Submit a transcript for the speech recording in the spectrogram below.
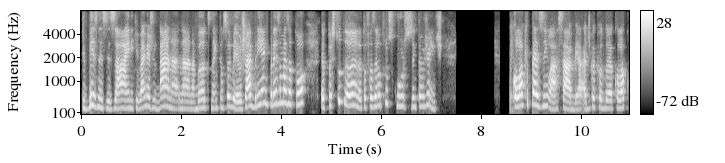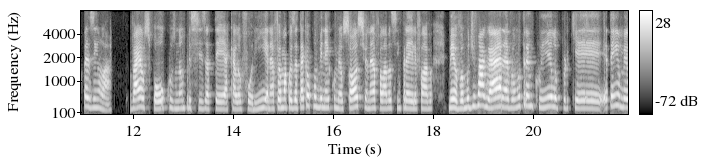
de business design que vai me ajudar na, na, na Bucks, né? Então você vê, eu já abri a empresa, mas eu tô, eu tô estudando, eu tô fazendo outros cursos. Então, gente, coloque o pezinho lá, sabe? A dica que eu dou é coloque o pezinho lá. Vai aos poucos, não precisa ter aquela euforia, né? Foi uma coisa até que eu combinei com o meu sócio, né? Eu falava assim para ele, eu falava, meu, vamos devagar, né? Vamos tranquilo, porque eu tenho meu,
